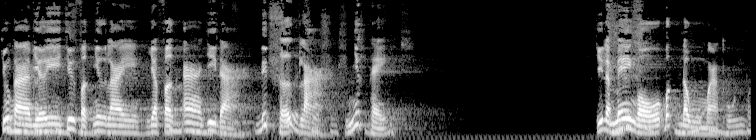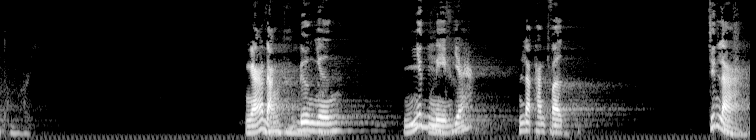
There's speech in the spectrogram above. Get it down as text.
Chúng ta với chư Phật Như Lai và Phật A-di-đà, Đích thực là nhất thể. Chỉ là mê ngộ bất đồng mà thôi. Ngã đặng đương nhân Nhất niệm giác Là thành Phật. Chính là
